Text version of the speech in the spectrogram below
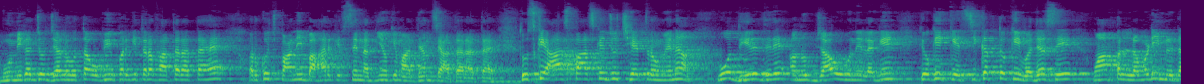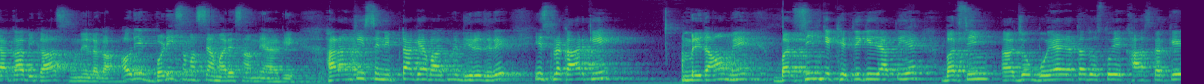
भूमिगत जो जल होता है, वो भी ऊपर की तरफ़ आता रहता है और कुछ पानी बाहर से नदियों के माध्यम से आता रहता है। तो उसके आसपास के जो क्षेत्र हुए ना, वो धीरे धीरे अनुपजाऊ होने लगे क्योंकि केसिकत्व की वजह से वहाँ पर लवड़ी मृदा का विकास होने लगा और एक बड़ी समस्या हमारे सामने आ गई। हालाँकि इससे निपटा गया बाद में धीरे धीरे इस प्रकार की मृदाओं में बरसीम की खेती की जाती है। बरसीम जो बोया जाता है दोस्तों, ये खास करके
